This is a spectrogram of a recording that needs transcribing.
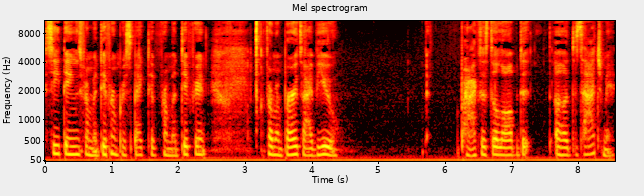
See things from a different perspective, from a different, from a bird's eye view. Practice the law of de- uh, detachment.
